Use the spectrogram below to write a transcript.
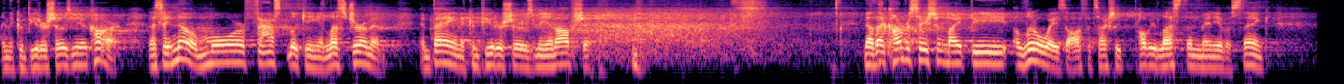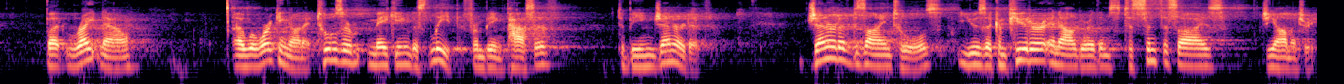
And the computer shows me a car. And I say, no, more fast looking and less German. And bang, the computer shows me an option. now, that conversation might be a little ways off. It's actually probably less than many of us think. But right now, uh, we're working on it. Tools are making this leap from being passive to being generative. Generative design tools use a computer and algorithms to synthesize geometry,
